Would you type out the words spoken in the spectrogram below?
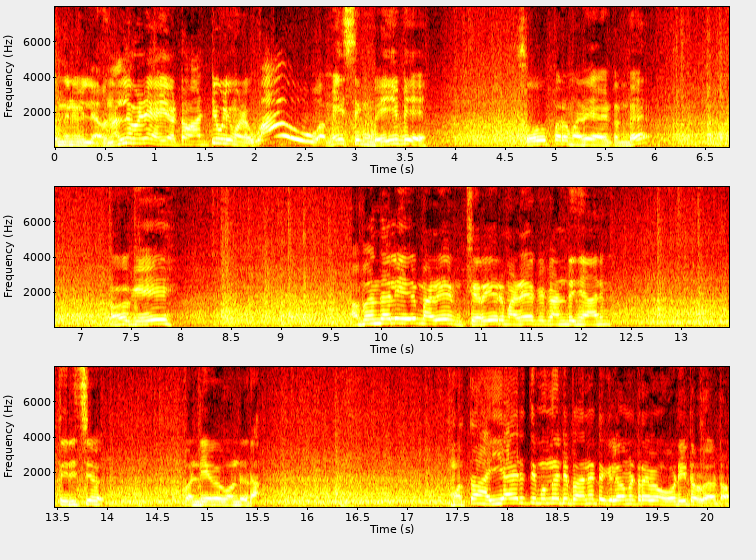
ഒന്നിനുമില്ല നല്ല മഴയായി കേട്ടോ. അടിപൊളി മഴ. വാവ് അമേസിങ് ബേബി സൂപ്പർ മഴയായിട്ടുണ്ട്. ഓക്കെ അപ്പോൾ എന്തായാലും ഈ ഒരു മഴയും ചെറിയൊരു മഴയൊക്കെ കണ്ട് ഞാനും തിരിച്ച് വണ്ടിയൊക്കെ കൊണ്ടിടാം. മൊത്തം അയ്യായിരത്തി മുന്നൂറ്റി പതിനെട്ട് കിലോമീറ്റർ ഓടിയിട്ടുള്ളൂ കേട്ടോ.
